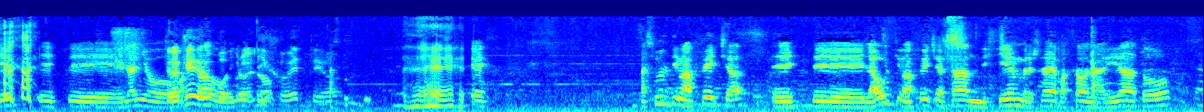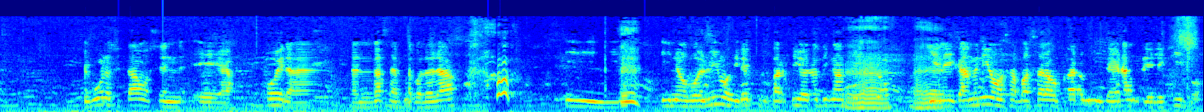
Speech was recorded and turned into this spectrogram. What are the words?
Que es este, el año Pero qué grupo prolijo este. Eh, las últimas fechas, este, la última fecha ya en diciembre, ya había pasado Navidad, todo. Algunos estábamos en eh, afuera, la casa de Plaza Colorado, y, y nos volvimos directo al partido de Nottingham Forest, Ah, y ah. en el camino íbamos a pasar a buscar un integrante del equipo.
